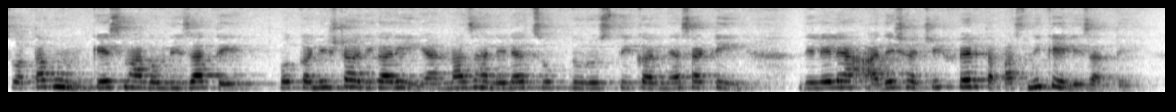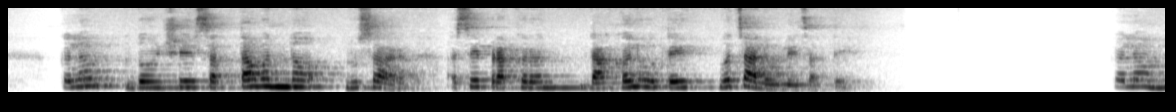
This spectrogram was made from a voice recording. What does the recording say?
स्वतःहून केस मागवली जाते व कनिष्ठ अधिकारी यांना झालेल्या चूक दुरुस्ती करण्यासाठी दिलेल्या आदेशाची फेर तपासणी केली जाते. कलम दोनशे सत्तावन्ननुसार असे प्रकरण दाखल होते व चालवले जाते. कलम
